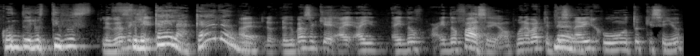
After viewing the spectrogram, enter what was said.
cuando los tipos Lo se es les que- cae la cara. Ver, lo, lo que pasa es que hay, hay, hay, dos, hay dos fases, digamos. Por una parte empiezan Claro. a vivir juntos, qué sé yo.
